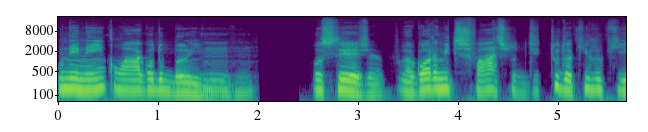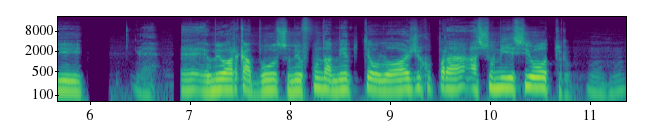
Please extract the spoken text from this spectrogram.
o neném com a água do banho. Uhum. Ou seja, agora eu me desfaço de tudo aquilo que é, é, é o meu arcabouço, o meu fundamento teológico para assumir esse outro. Uhum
